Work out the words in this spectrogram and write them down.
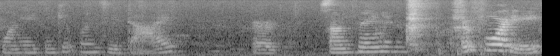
20, I think it was, you die. Or something. or 40.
